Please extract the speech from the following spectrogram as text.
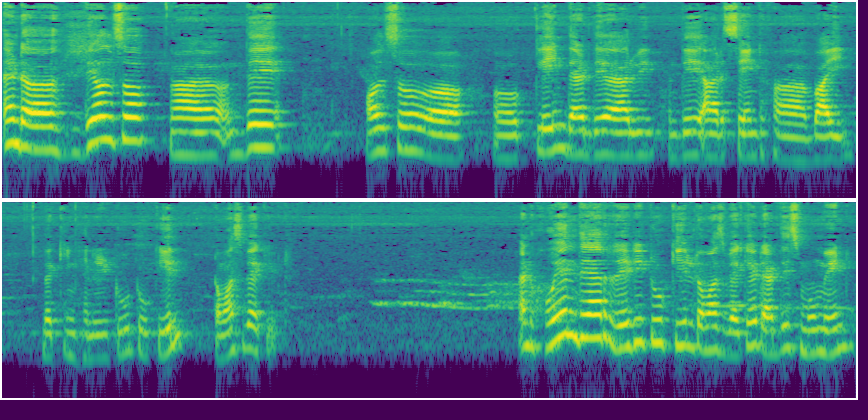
And uh, they also uh, they also uh, uh, claim that they are they are sent by the King Henry II to kill Thomas Becket and when they are ready to kill Thomas Becket, at this moment,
